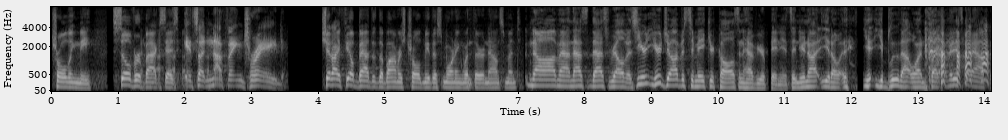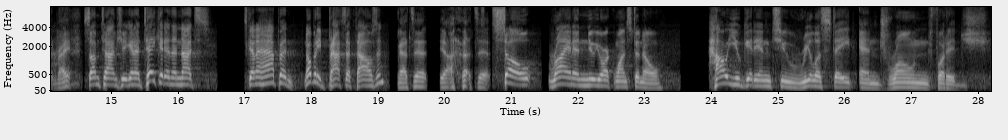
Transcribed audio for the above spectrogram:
trolling me. Silverback says it's a nothing trade. Should I feel bad that the Bombers trolled me this morning with their announcement? No, man, that's that's relevant. Your your job is to make your calls and have your opinions, and you're not, you know, you, you blew that one, but I mean, it's going to happen, right? Sometimes you're going to take it in the nuts. It's going to happen. Nobody bats a thousand. That's it. Yeah, that's it. So Ryan in New York wants to know how you get into real estate and drone footage.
